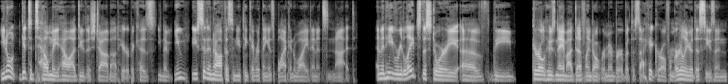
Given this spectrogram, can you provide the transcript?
You don't get to tell me how I do this job out here because you know you you sit in an office and you think everything is black and white and it's not. And then he relates the story of the girl whose name I definitely don't remember, but the psychic girl from earlier this season,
